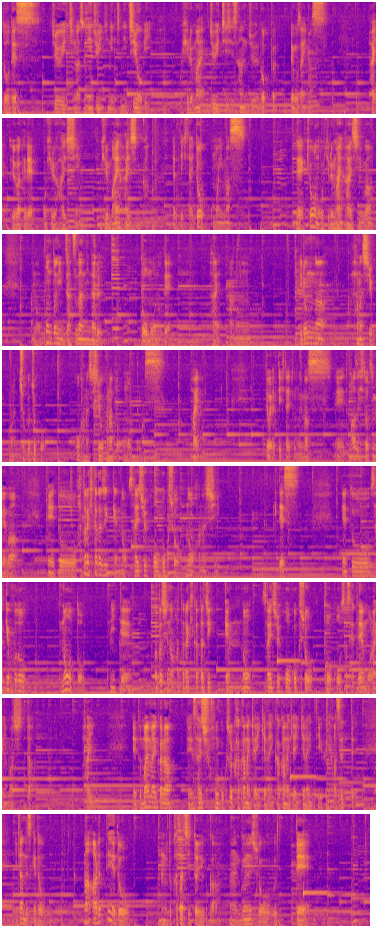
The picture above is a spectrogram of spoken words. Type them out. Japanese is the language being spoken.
工藤です。11月21日日曜日お昼前11時36分でございます。はいというわけでお昼配信お昼前配信かやっていきたいと思います。で今日のお昼前配信はあの本当に雑談になると思うのではいあのいろんな話を、まあ、ちょこちょこお話ししようかなと思ってます。はい。ではやっていきたいと思います。えーと、まず1つ目は、えーと、働き方実験の最終報告書の話です。えっ、ー、と先ほどノートにて私の働き方実験の最終報告書を投稿させてもらいました。はい。えっ、ー、と前々から、最終報告書書かなきゃいけない書かなきゃいけないっていうふうに焦っていたんですけど、まあある程度うんと形というか、うん、文章を打って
